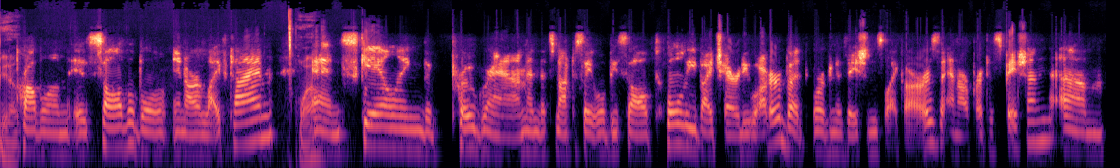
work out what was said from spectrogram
yeah. problem is solvable in our lifetime. Wow. And scaling the program, and that's not to say it will be solved wholly by Charity Water, but organizations like ours and our participation um,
